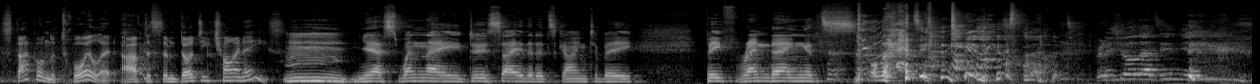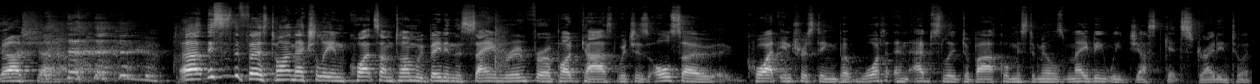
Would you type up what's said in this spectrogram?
stuck on the toilet after some dodgy Chinese. Yes, when they do say that it's going to be beef rendang, it's well, that's Indian, isn't it? Pretty sure that's Indian. Ah, shut up. Uh, this is the first time, actually, in quite some time we've been in the same room for a podcast, which is also quite interesting. But what an absolute debacle, Mr. Mills. Maybe we just get straight into it.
